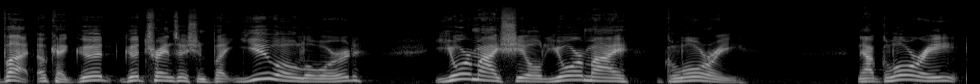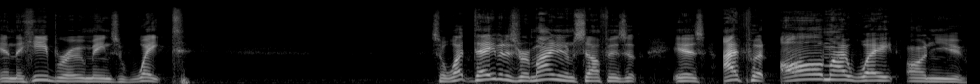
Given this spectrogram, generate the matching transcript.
but, okay, good, good transition. But you, O Lord, you're my shield, you're my glory. Now, glory in the Hebrew means weight. So, what David is reminding himself is, is I've put all my weight on you.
